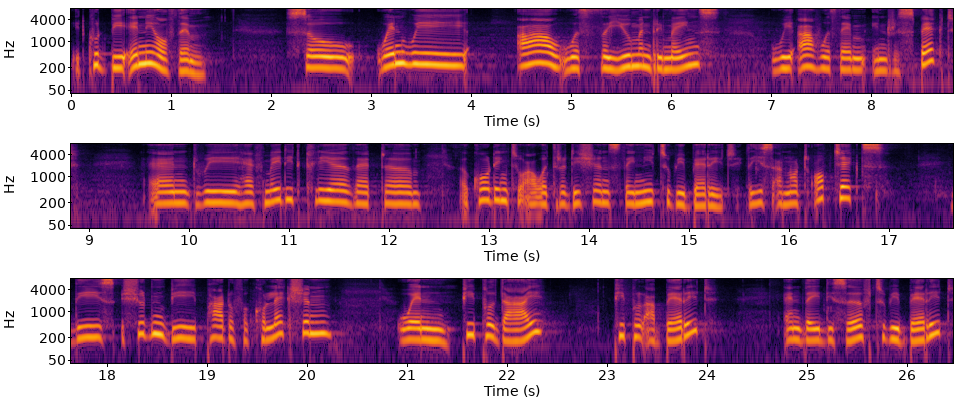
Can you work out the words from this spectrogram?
it could be any of them. So when we are with the human remains, we are with them in respect and we have made it clear that um, according to our traditions, they need to be buried. These are not objects, these shouldn't be part of a collection. When people die, people are buried and they deserve to be buried.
